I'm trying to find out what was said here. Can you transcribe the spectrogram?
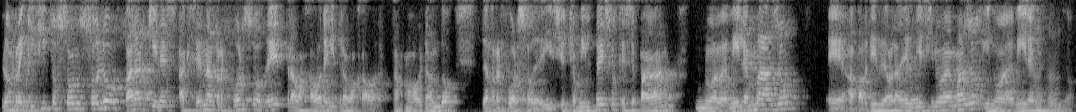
los requisitos son solo para quienes acceden al refuerzo de trabajadores y trabajadoras. Estamos hablando del refuerzo de 18 mil pesos que se pagan 9 mil en mayo, eh, a partir de ahora del 19 de mayo y 9 mil en junio.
